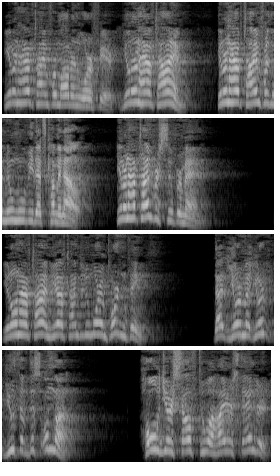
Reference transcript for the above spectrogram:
You don't have time for modern warfare. You don't have time. You don't have time for the new movie that's coming out. You don't have time for Superman. You don't have time. You have time to do more important things. That your, your youth of this ummah. Hold yourself to a higher standard.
